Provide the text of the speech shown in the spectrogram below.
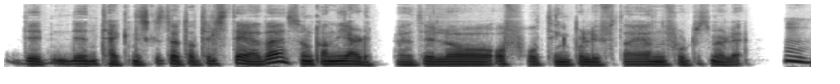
de, den tekniske støtta til stede, som kan hjelpe til å, å, få ting på lufta igjen fortest mulig. Mm.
